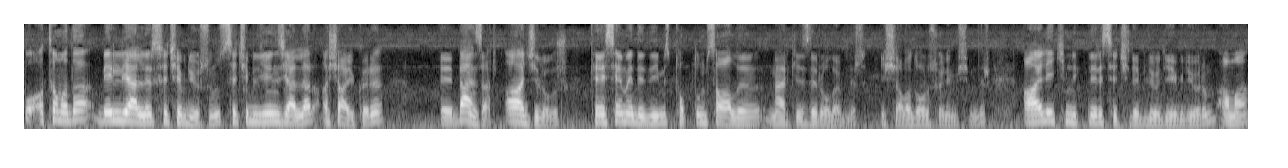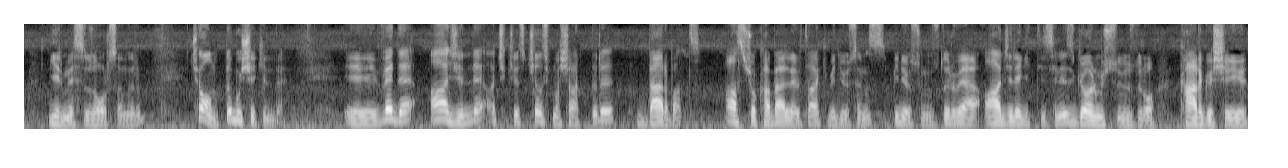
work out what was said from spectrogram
Bu atamada belli yerleri seçebiliyorsunuz. Seçebileceğiniz yerler aşağı yukarı e, benzer. Acil olur. TSM dediğimiz toplum sağlığı merkezleri olabilir. İnşallah doğru söylemişimdir. Aile hekimlikleri seçilebiliyor diye biliyorum ama girmesi zor sanırım. Çoğunlukla bu şekilde. Ee, ve de acilde açıkçası çalışma şartları berbat. Az çok haberleri takip ediyorsanız biliyorsunuzdur veya acile gittiyseniz görmüşsünüzdür o kargaşayı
